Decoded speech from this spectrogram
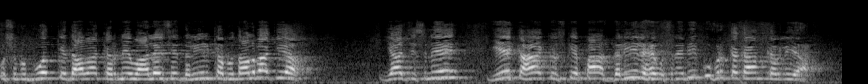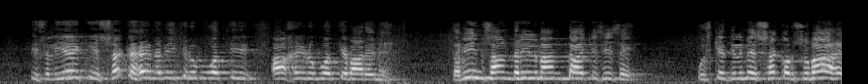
اس نبوت کے دعویٰ کرنے والے سے دلیل کا مطالبہ کیا، یا جس نے یہ کہا کہ اس کے پاس دلیل ہے، اس نے بھی کفر کا کام کر لیا۔ اس لیے کہ شک ہے نبی کی نبوت کی آخری نبوت کے بارے میں۔ تبھی انسان دلیل مانگتا ہے کسی سے۔ اس کے دل میں شک اور شبہ ہے۔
